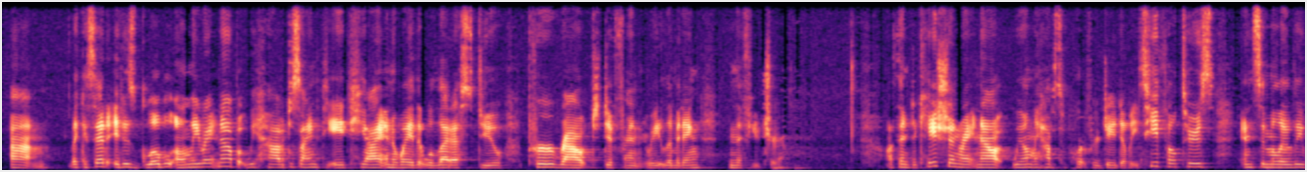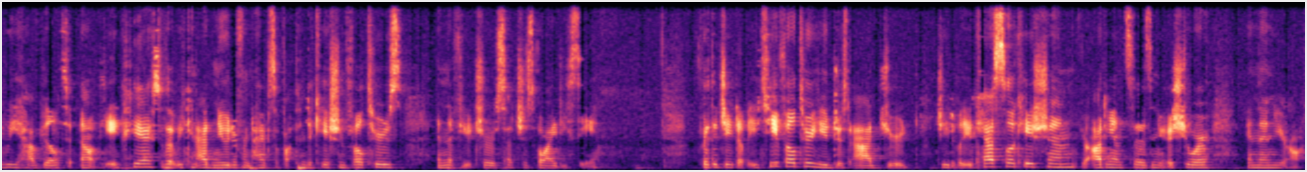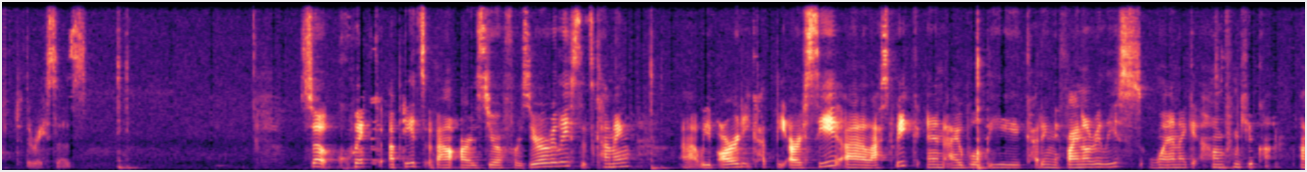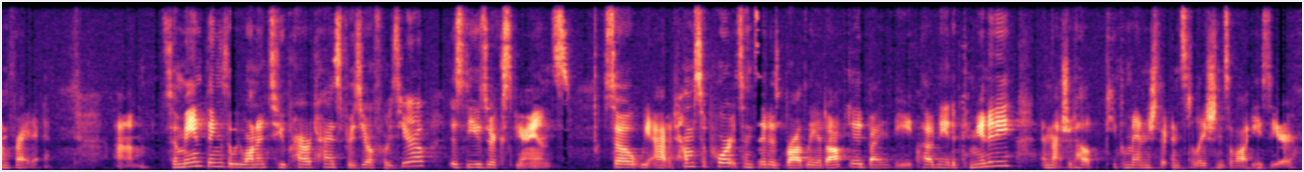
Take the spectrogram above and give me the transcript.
Um, like I said, it is global only right now, but we have designed the API in a way that will let us do per route different rate limiting in the future. Authentication right now, we only have support for JWT filters, and similarly, we have built out the API so that we can add new different types of authentication filters in the future, such as OIDC. For the JWT filter, you just add your JWKS location, your audiences, and your issuer, and then you're off to the races. So quick updates about our 040 release that's coming. Uh, we've already cut the RC uh, last week, and I will be cutting the final release when I get home from KubeCon on Friday. Um, so main things that we wanted to prioritize for 040 is the user experience. So we added Helm support since it is broadly adopted by the cloud native community, and that should help people manage their installations a lot easier.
